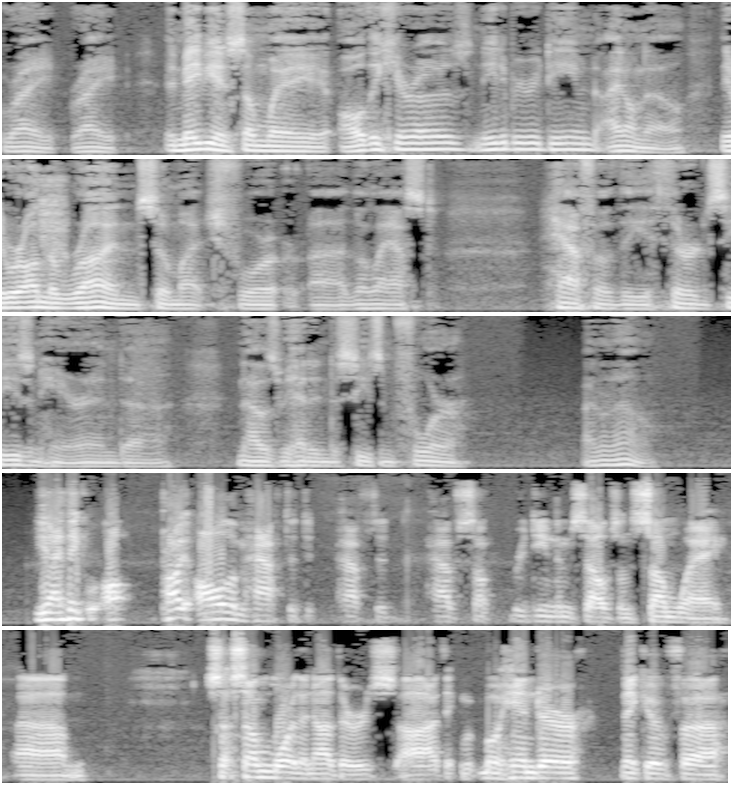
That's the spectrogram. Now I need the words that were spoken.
Right, right. And maybe in some way, all the heroes need to be redeemed. I don't know. They were on the run so much for uh, the last half of the third season here, and uh, now as we head into season four, I don't know. Yeah, I think all, probably all of them have to have to have some redeem themselves in some way. Um, so, some more than others. Uh, I think Mohinder. Think of uh,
